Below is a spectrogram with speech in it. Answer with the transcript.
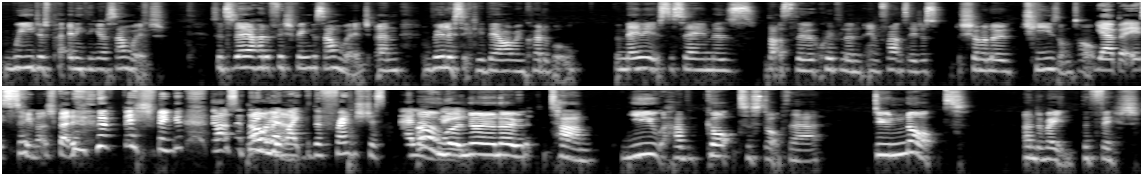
we just put anything in a sandwich. So today I had a fish finger sandwich, and realistically, they are incredible. But maybe it's the same as that's the equivalent in France. They just shove a load of cheese on top. Yeah, but it's so much better than a fish finger. That's the thing Oh, where yeah. like the French just elevate. Oh well, no, no, no, Tam, you have got to stop there. Do not underrate the fish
